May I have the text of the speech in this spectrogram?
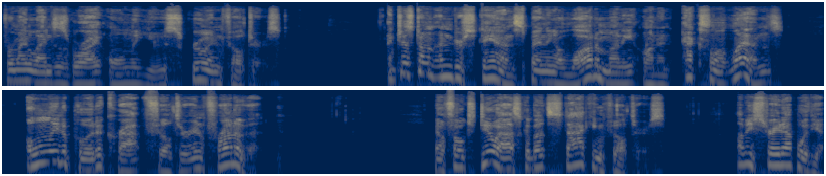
for my lenses where I only use screw-in filters. I just don't understand spending a lot of money on an excellent lens only to put a crap filter in front of it. Now, folks do ask about stacking filters. I'll be straight up with you.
